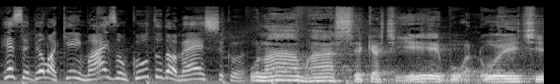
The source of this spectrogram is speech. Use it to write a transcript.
recebê-lo aqui em mais um culto doméstico. Olá, Márcia Cartier, boa noite.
